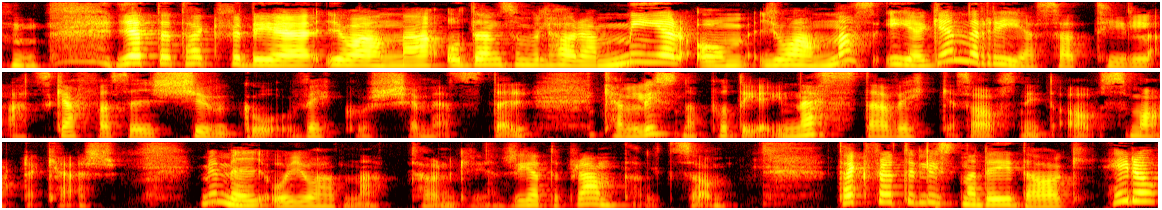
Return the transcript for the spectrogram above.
Jättetack för det Joanna och den som vill höra mer om Joannas egen resa till att skaffa sig 20 veckors semester kan lyssna på det i nästa veckas avsnitt av Smarta Cash. Med mig och Joanna Törngren Redebrant alltså. Tack för att du lyssnade idag. Hej då!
